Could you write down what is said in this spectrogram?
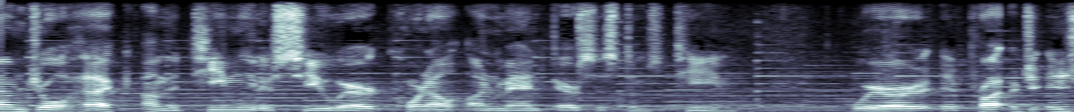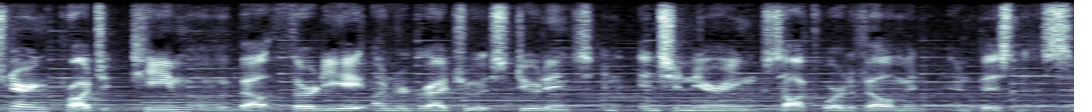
I'm Joel Heck. I'm the team lead of CU Air, Cornell Unmanned Air Systems team. We're an pro engineering project team of about 38 undergraduate students in engineering, software development, and business.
